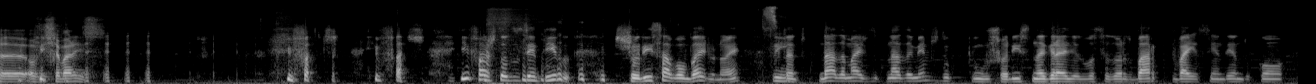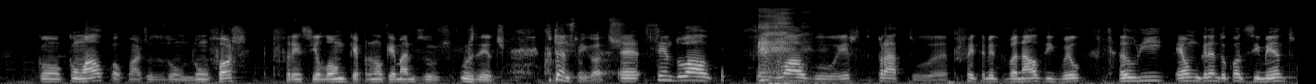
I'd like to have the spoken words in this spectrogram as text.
eh, ouvi chamar isso. e faz, e faz, e faz todo o sentido. Chouriço a bombeiro, não é? Sim. Portanto, nada mais do que nada menos do que um chouriço na grelha do assador de barro que vai acendendo com, com, com álcool, com a ajuda de um, de um fósforo, de preferência longo, que é para não queimarmos os, os dedos. E os Portanto, bigodes? eh, sendo algo, sendo algo este prato eh, perfeitamente banal, digo eu, ali é um grande acontecimento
